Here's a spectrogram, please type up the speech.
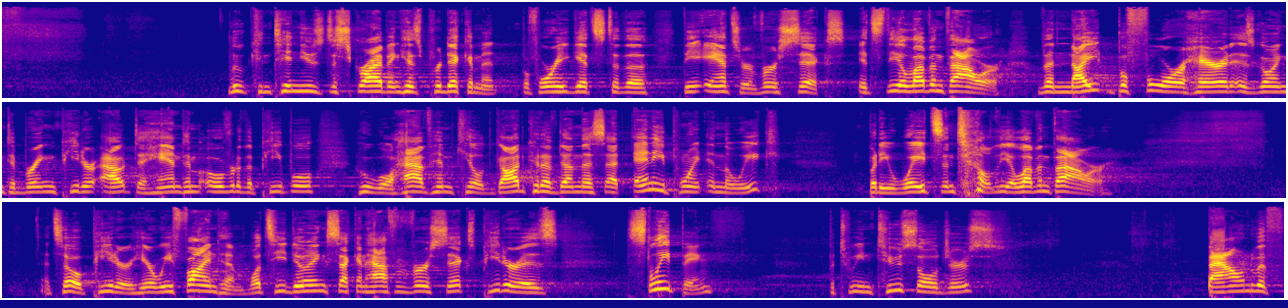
Luke continues describing his predicament before he gets to the, the answer. Verse 6 It's the 11th hour, the night before Herod is going to bring Peter out to hand him over to the people who will have him killed. God could have done this at any point in the week, but he waits until the 11th hour. And so, Peter, here we find him. What's he doing? Second half of verse 6. Peter is sleeping between two soldiers, bound with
